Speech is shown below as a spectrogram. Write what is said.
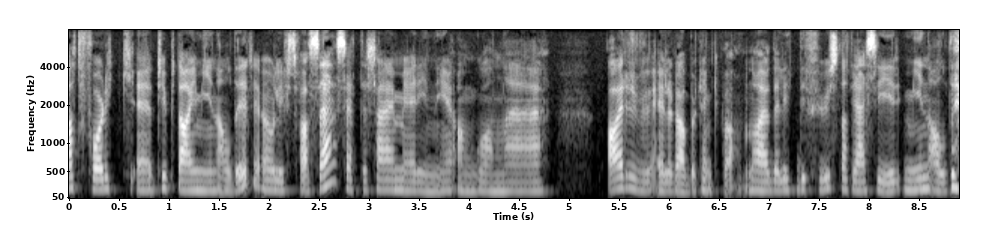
at folk eh, typ da i min alder og livsfase setter seg mer inn i angående arv, eller da bør tenke på? Nå er jo det litt diffust at jeg sier min alder.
